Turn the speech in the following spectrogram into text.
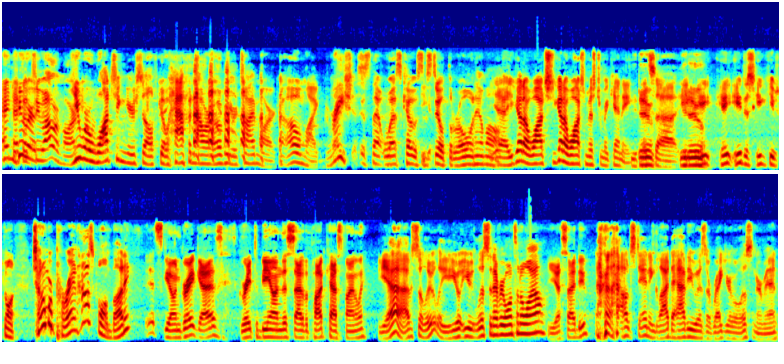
And at you the were- two hour mark. You were watching yourself go half an hour over your time mark. Oh my gracious! It's that West Coast is still throwing him off. Yeah, you gotta watch. You gotta watch Mr. McKinney. You do. It's, uh, he, You do. He, he, he just he keeps going. Tomer Poran, how's it going, buddy? It's going great, guys. It's great to be on this side of the podcast finally. Yeah, absolutely. You you listen every once in a while. Yes, I do. Outstanding. Glad to have you as a regular listener, man.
